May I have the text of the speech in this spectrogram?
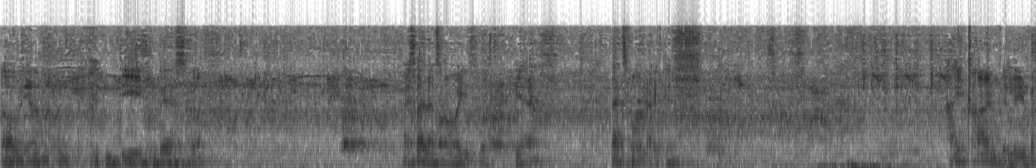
Oh yeah, the best one. I swear that's not what he said. Yeah, that's more like it. I can't believe it.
